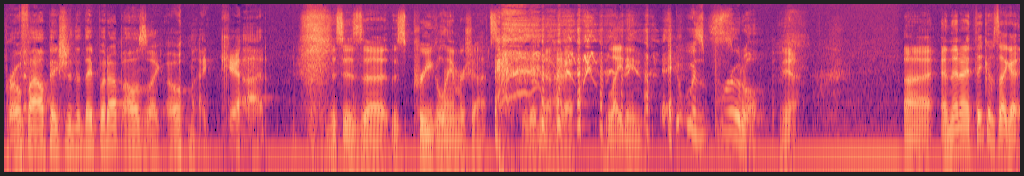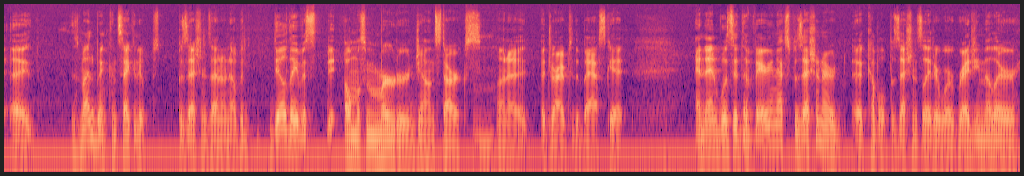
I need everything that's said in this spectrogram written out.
profile picture that they put up, I was like, oh my god, This is uh, this is pre glamour shots. We didn't know how to lighting. it was brutal. Yeah. Uh, and then I think it was like a, a this might have been consecutive possessions. I don't know, but Dale Davis almost murdered John Starks on a, a drive to the basket. And then was it the very next possession or a couple of possessions later where Reggie Miller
